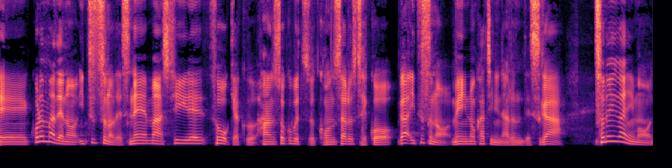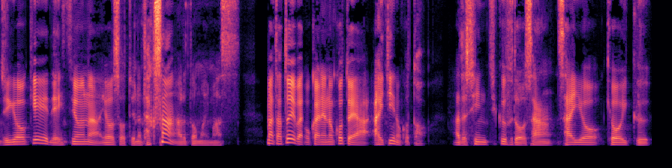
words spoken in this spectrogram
えー、これまでの5つのですね、まあ、仕入れ、送客、販促物、コンサル、施工が5つのメインの価値になるんですが、それ以外にも事業経営で必要な要素というのはたくさんあると思います。まあ、例えばお金のことや IT のこと、あと新築不動産、採用、教育、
